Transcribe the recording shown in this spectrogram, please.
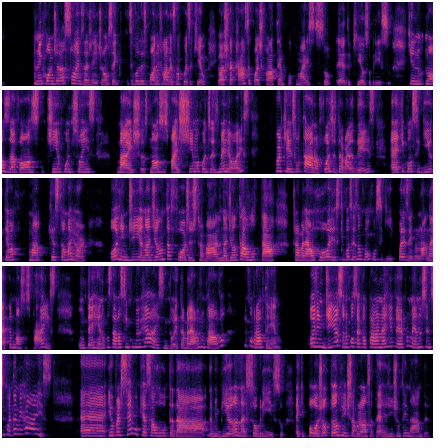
no encontro de gerações da gente. Eu não sei se vocês podem falar a mesma coisa que eu. Eu acho que a Cássia pode falar até um pouco mais so, é, do que eu sobre isso. Que nossos avós tinham condições baixas, nossos pais tinham condições melhores, porque eles lutaram. A força de trabalho deles é que conseguiu ter uma, uma questão maior. Hoje em dia, não adianta força de trabalho, não adianta lutar, trabalhar horrores que vocês não vão conseguir. Por exemplo, na época dos nossos pais, um terreno custava 5 mil reais. Então ele trabalhava, juntava e comprava um terreno. Hoje em dia, você não consegue comprar uma MRV por menos de 150 mil reais. É, eu percebo que essa luta da, da Bibiana é sobre isso. É que, poxa, o tanto que a gente trabalhou nessa terra, a gente não tem nada.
